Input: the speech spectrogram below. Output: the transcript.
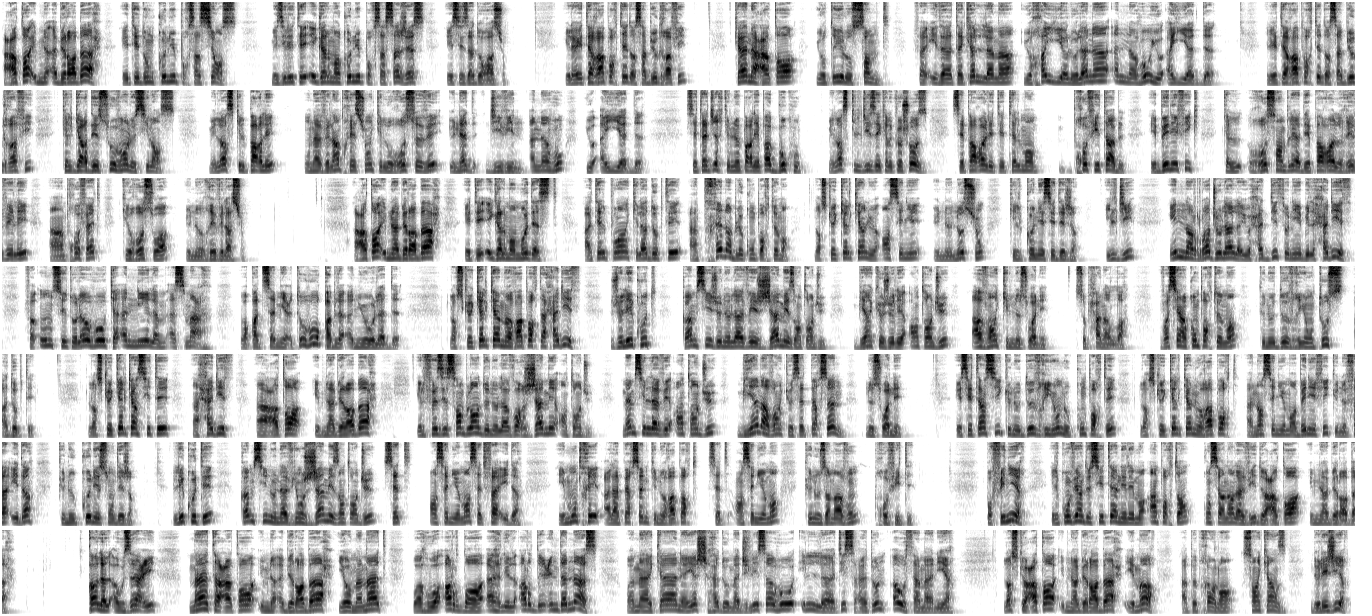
Ata ibn Abi Rabah était donc connu pour sa science, mais il était également connu pour sa sagesse et ses adorations. Il a été rapporté dans sa biographie Kana Ata يطيل الصمت فإذا تكلم يخيل لنا أنه يؤيد Il était rapporté dans sa biographie qu'il gardait souvent le silence, mais lorsqu'il parlait, on avait l'impression qu'il recevait une aide divine. أنه يؤيد C'est-à-dire qu'il ne parlait pas beaucoup, mais lorsqu'il disait quelque chose, ses paroles étaient tellement profitables et bénéfiques qu'elles ressemblaient à des paroles révélées à un prophète qui reçoit une révélation. Ata ibn Abi Rabah était également modeste, à tel point qu'il adoptait un très noble comportement lorsque quelqu'un lui enseignait une notion qu'il connaissait déjà. Il dit Inna lam qabla. Lorsque quelqu'un me rapporte un hadith, je l'écoute comme si je ne l'avais jamais entendu, bien que je l'ai entendu avant qu'il ne soit né. Subhanallah. Voici un comportement que nous devrions tous adopter. Lorsque quelqu'un citait un hadith à Ata ibn Abi Rabah, il faisait semblant de ne l'avoir jamais entendu, même s'il l'avait entendu bien avant que cette personne ne soit née. Et c'est ainsi que nous devrions nous comporter lorsque quelqu'un nous rapporte un enseignement bénéfique, une faïda que nous connaissons déjà. L'écouter comme si nous n'avions jamais entendu cet enseignement, cette faïda, et montrer à la personne qui nous rapporte cet enseignement que nous en avons profité. Pour finir, il convient de citer un élément important concernant la vie de Ata ibn Abi Rabah. قال الأوزاعي مات عطاء ibn أبي رباح يوم مات وهو أرضى أهل الأرض عند الناس وما كان يشهد مجلسه إلا تسعة أو ثمانية Lorsque Ata ibn Abi Rabah est mort, à peu près en l'an 115 de l'Égypte,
